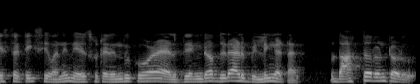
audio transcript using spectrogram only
ఏస్థెటిక్స్ ఇవన్నీ నేర్చుకుంటాడు. ఎందుకు at the end of the day ఆడు బిల్డింగ్ కట్టాలి. డాక్టర్ ఉంటాడు.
